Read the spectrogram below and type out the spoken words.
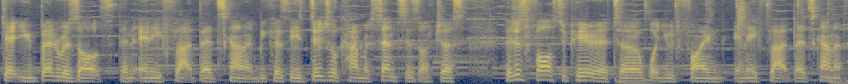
get you better results than any flatbed scanner because these digital camera sensors are just they're just far superior to what you would find in a flatbed scanner.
